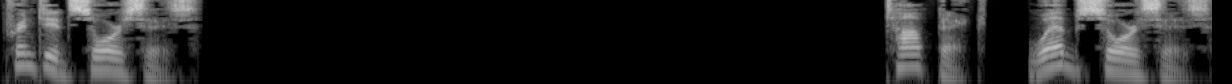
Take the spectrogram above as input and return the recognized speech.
Printed sources. Web sources.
